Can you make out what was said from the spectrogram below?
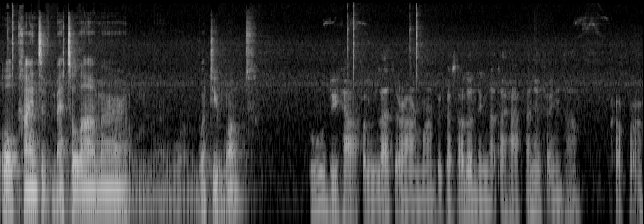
all kinds of metal armor. What do you want? Ooh, do you have a leather armor? Because I don't think that I have anything now proper.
